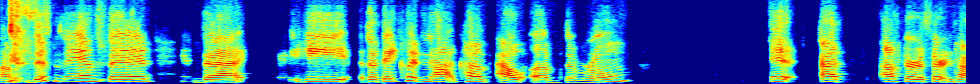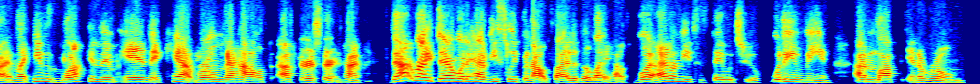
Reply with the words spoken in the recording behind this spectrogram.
Um, this man said that he that they could not come out of the room it, at after a certain time. Like he was locking them in. They can't roam the house after a certain time. That right there would have you sleeping outside of the lighthouse. Boy, I don't need to stay with you. What do you mean? I'm locked in a room.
